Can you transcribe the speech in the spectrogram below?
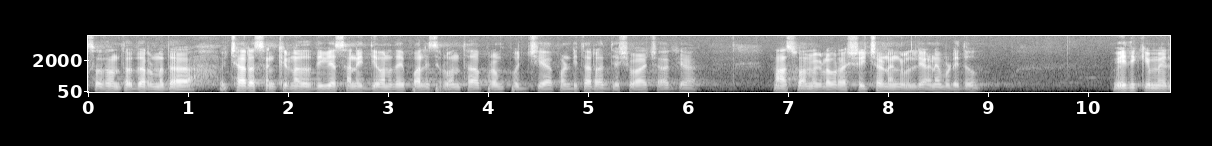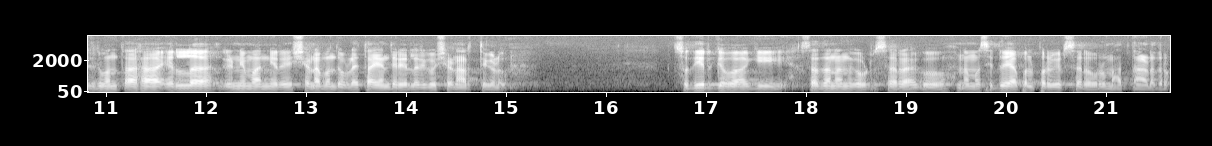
ಸ್ವತಂತ್ರ ಧರ್ಮದ ವಿಚಾರ ಸಂಕಿರಣದ ದಿವ್ಯ ಸಾನ್ನಿಧ್ಯವನ್ನು ದಯಪಾಲಿಸಿರುವಂತಹ ಪರಂ ಪೂಜ್ಯ ಪಂಡಿತಾರಾಧ್ಯ ಶಿವಾಚಾರ್ಯ ಮಹಾಸ್ವಾಮಿಗಳವರ ಶ್ರೀಚರಣಗಳಲ್ಲಿ ಅಣೆಬಡಿದು ವೇದಿಕೆ ಮೇಲಿರುವಂತಹ ಎಲ್ಲ ಗಣ್ಯಮಾನ್ಯರೇ ಶರಣಬಂಧುಗಳೇ ತಾಯಂದಿರೆ, ಎಲ್ಲರಿಗೂ ಶರಣಾರ್ಥಿಗಳು. ಸುದೀರ್ಘವಾಗಿ ಸದಾನಂದ ಗೌಡ್ರು ಸರ್ ಹಾಗೂ ನಮ್ಮ ಸಿದ್ದು ಯಾಪಲ್ಪರ್ವೀರ್ ಸರ್ ಅವರು ಮಾತನಾಡಿದ್ರು.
